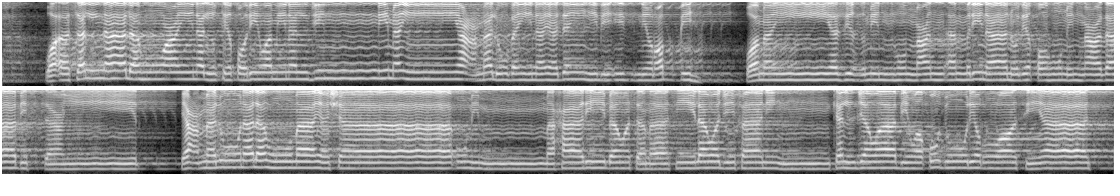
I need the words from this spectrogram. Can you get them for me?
وأسلنا له عين القطر ومن الجن من يعمل بين يديه بإذن ربه ومن يزغ منهم عن أمرنا نذقه من عذاب السعير. يعملون له ما يشاء من محاريب وتماثيل وجفان كالجواب وقدور الراسيات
